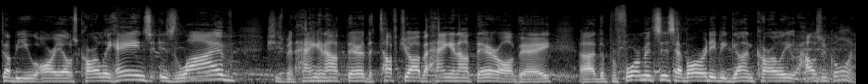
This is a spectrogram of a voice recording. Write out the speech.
WRAL's Carly Haynes is live. She's been hanging out there, the tough job of hanging out there all day. Uh, the performances have already begun. Carly, how's it going?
